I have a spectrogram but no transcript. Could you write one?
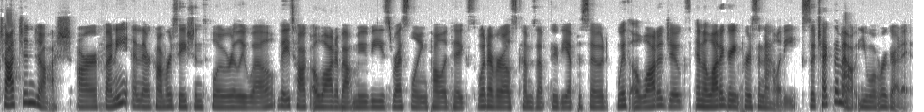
Chach and Josh are funny and their conversations flow really well. They talk a lot about movies, wrestling, politics, whatever else comes up through the episode with a lot of jokes and a lot of great personality. So check them out. You won't regret it.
